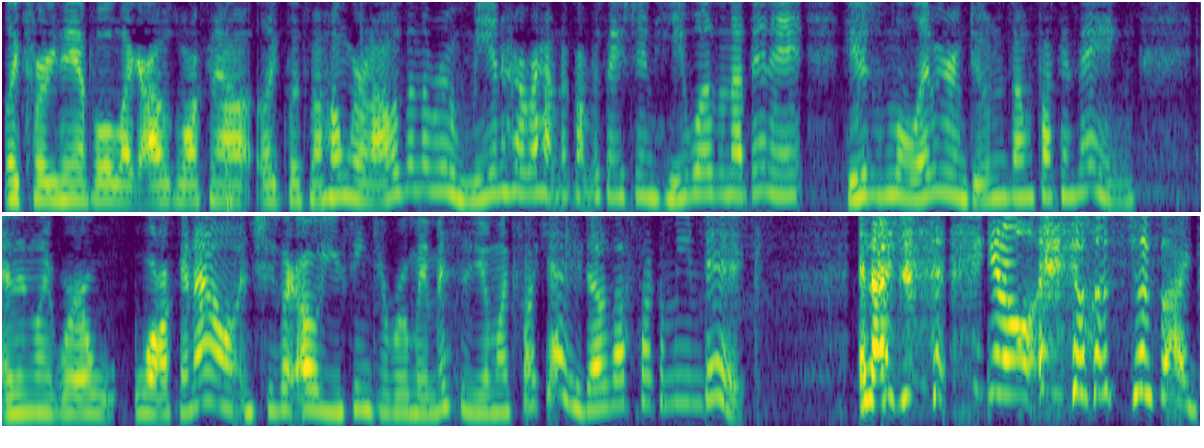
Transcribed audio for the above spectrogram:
Like for example, like I was walking out like with my homegirl and I was in the room. Me and her were having a conversation. He wasn't up in it. He was in the living room doing his own fucking thing. And then like we're walking out and she's like, "Oh, you think your roommate misses you?" I'm like, "Fuck yeah, he does. I suck a mean dick." And I, just, you know, it was just like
